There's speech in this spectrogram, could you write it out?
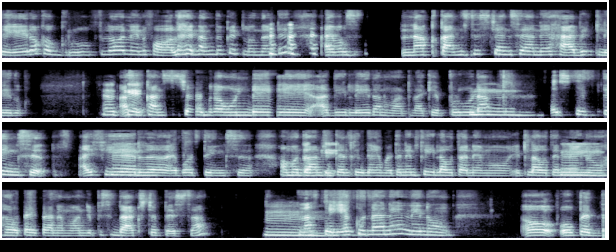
పేరు ఒక గ్రూప్‌లో నేను ఫాలో అయినందుకు ఇట్లుందంటే, ఐ వాస్ నాకు కన్సిస్టెన్సీ అనే హాబిట్ లేదు. అసలు కన్సిస్టెంట్‌గా ఉండే అది లేదనమాట. నాకెప్పుడు గూడా హ్మ్. I skip things. I fear. About things. అమ్మో! ఓకే. దాంట్లోకెళ్తే ఏమైతే నేను ఫీల్ అవుతానేమో, ఇట్లా అవుతే నేను. హర్ట్ అయితానేమో అని జెప్పేసి బ్యాక్ స్టెప్ ఏస్తా. నాకు. తెలియకుండానే నేను ఓహ్! ఓ పెద్ద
